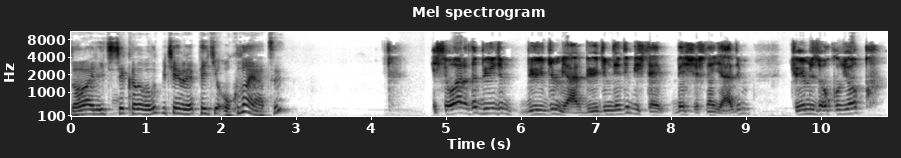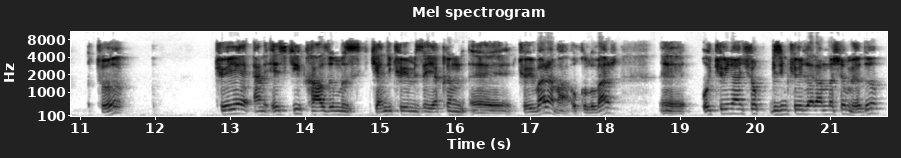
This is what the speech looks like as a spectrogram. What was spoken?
Doğayla iç içe kalabalık bir çevre. Peki okul hayatı? İşte o arada büyüdüm, büyüdüm yani. Büyüdüm dedim işte 5 yaşına geldim. Köyümüzde okul yoktu. Köye hani eski kaldığımız kendi köyümüze yakın e, köy var ama okulu var. E, o köyden çok bizim köyler anlaşamıyordu.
